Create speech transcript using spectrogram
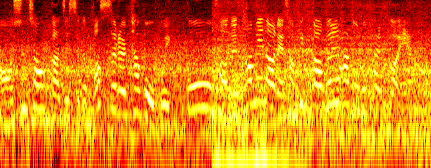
어, 순천까지 지금 버스를 타고 오고 있고 저는 터미널에서 픽업을 하도록 할 거예요.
